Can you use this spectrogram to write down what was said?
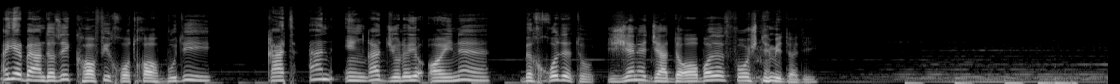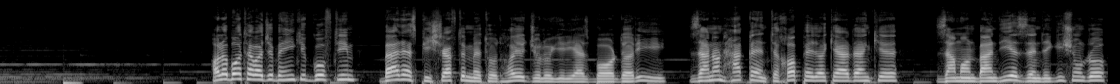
اگر به اندازه کافی خودخواه بودی قطعا اینقدر جلوی آینه به خودتو ژن جد آبادت فوش نمی‌دادی. حالا با توجه به اینکه گفتیم بعد از پیشرفت متدهای جلوگیری از بارداری زنان حق انتخاب پیدا کردن که زمانبندی زندگیشون رو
